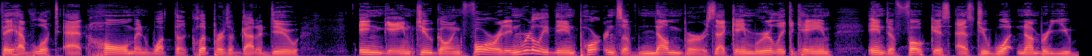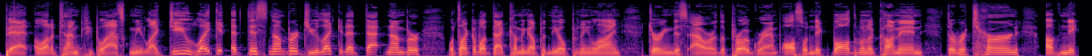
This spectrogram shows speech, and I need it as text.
they have looked at home and what the Clippers have got to do in game two going forward, and really the importance of numbers. That game really came into focus as to what number you bet. A lot of times people ask me, like, do you like it at this number? Do you like it at that number? We'll talk about that coming up in the opening line during this hour of the program. Also, Nick Baldwin will come in. The return of Nick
